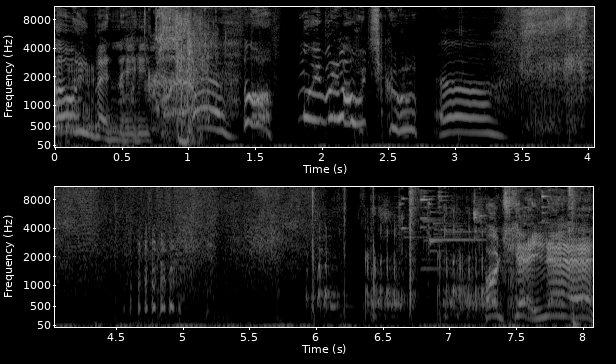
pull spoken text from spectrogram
ahoj, Manny. Oh, můj broučku. Počkej, ne!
